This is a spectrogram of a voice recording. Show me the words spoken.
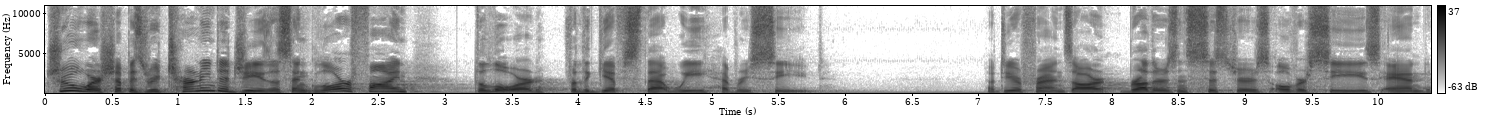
True worship is returning to Jesus and glorifying the Lord for the gifts that we have received. Now, dear friends, our brothers and sisters overseas and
